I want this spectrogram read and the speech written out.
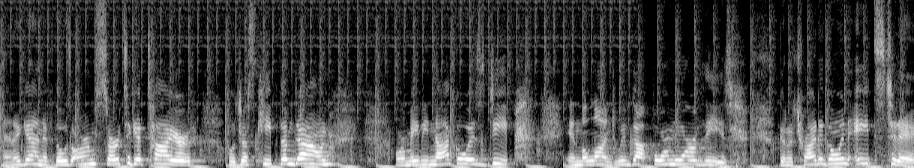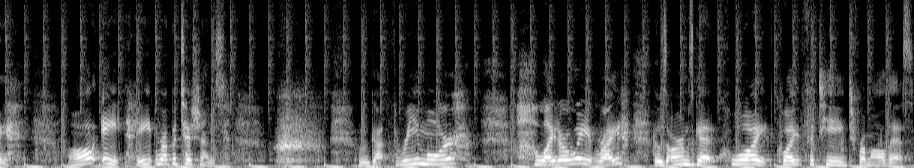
And again, if those arms start to get tired, we'll just keep them down or maybe not go as deep in the lunge. We've got four more of these. Gonna try to go in eights today. All eight, eight repetitions. We've got three more lighter weight, right? Those arms get quite, quite fatigued from all this.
